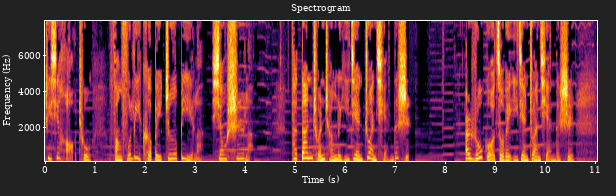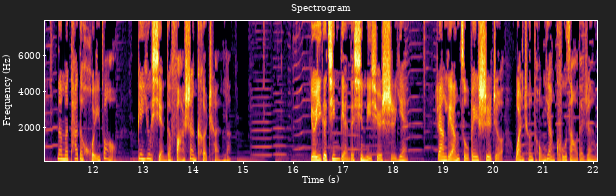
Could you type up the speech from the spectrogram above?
这些好处仿佛立刻被遮蔽了、消失了，它单纯成了一件赚钱的事。而如果作为一件赚钱的事，那么它的回报便又显得乏善可陈了。有一个经典的心理学实验，让两组被试者完成同样枯燥的任务，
